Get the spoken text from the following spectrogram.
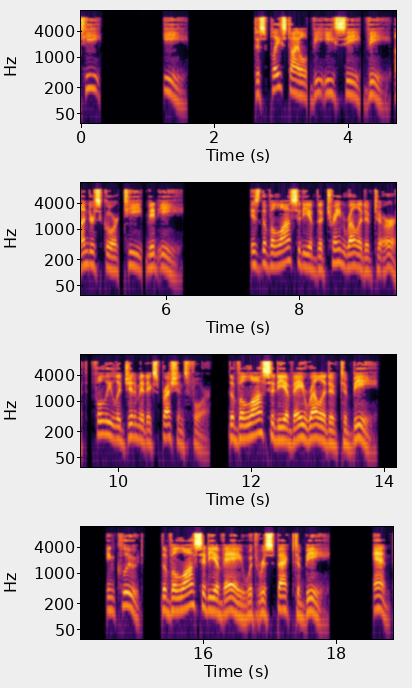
t e display style vec v underscore t mid e is the velocity of the train relative to Earth. Fully legitimate expressions for the velocity of A relative to B include the velocity of A with respect to B and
